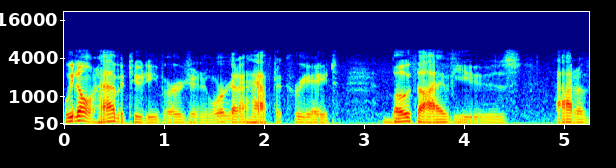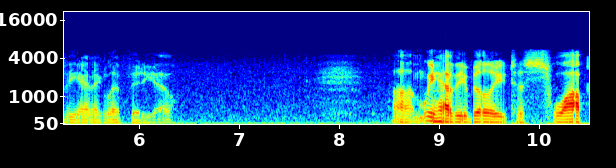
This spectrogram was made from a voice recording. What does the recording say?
we don't have a 2D version and we're going to have to create both eye views out of the anaglyph video. Um, we have the ability to swap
